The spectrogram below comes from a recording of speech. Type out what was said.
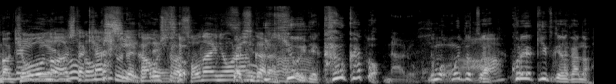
まあ今日の明日キャッシュで買う人はそんなにおらんから。勢いで買うかと。なるほでどももう一つはこれ気付けなあかんのは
